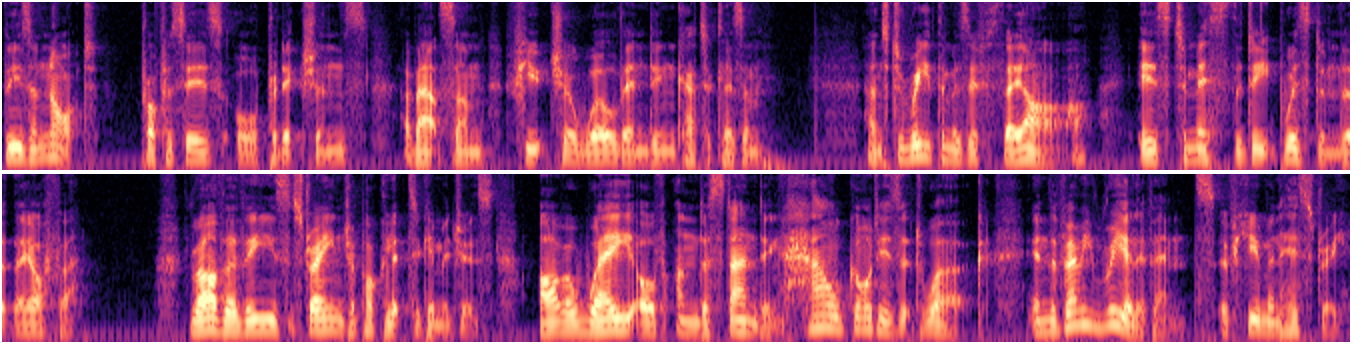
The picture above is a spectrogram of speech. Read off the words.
These are not prophecies or predictions about some future world ending cataclysm, and to read them as if they are is to miss the deep wisdom that they offer. Rather, these strange apocalyptic images are a way of understanding how God is at work in the very real events of human history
